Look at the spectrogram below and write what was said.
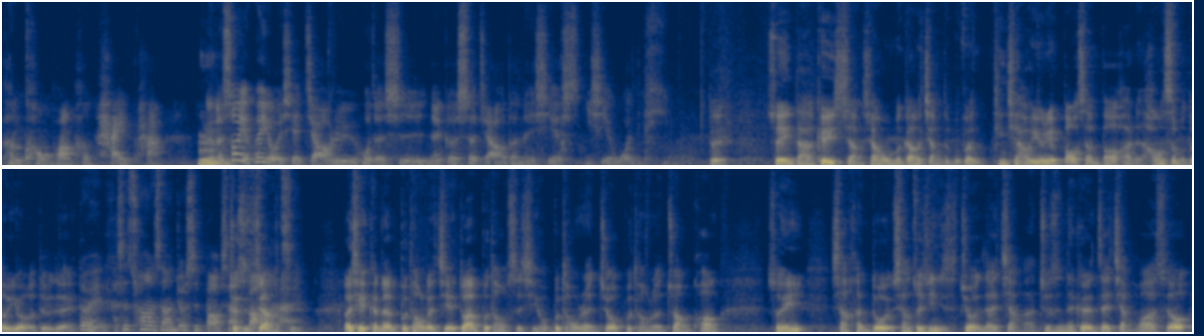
很恐慌、很害怕。有的时候也会有一些焦虑，或者是那个社交的那些一些问题。对，所以大家可以想象，我们刚刚讲的部分听起来好像有点包山包海的，好像什么都有了，对不对？对，可是创伤就是包山包海。就是这样子，而且可能不同的阶段、不同时期或不同人就有不同的状况。所以像很多像最近就有人在讲啊，就是那个人在讲话的时候，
